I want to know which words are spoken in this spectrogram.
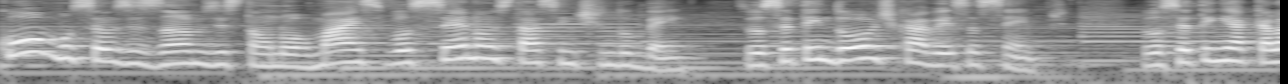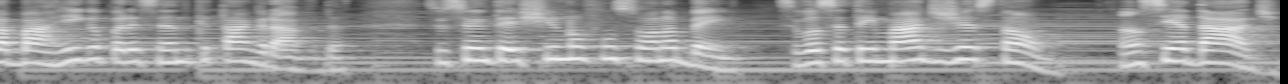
Como seus exames estão normais você não está sentindo bem? Se você tem dor de cabeça sempre, se você tem aquela barriga parecendo que está grávida, se o seu intestino não funciona bem, se você tem má digestão, ansiedade,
